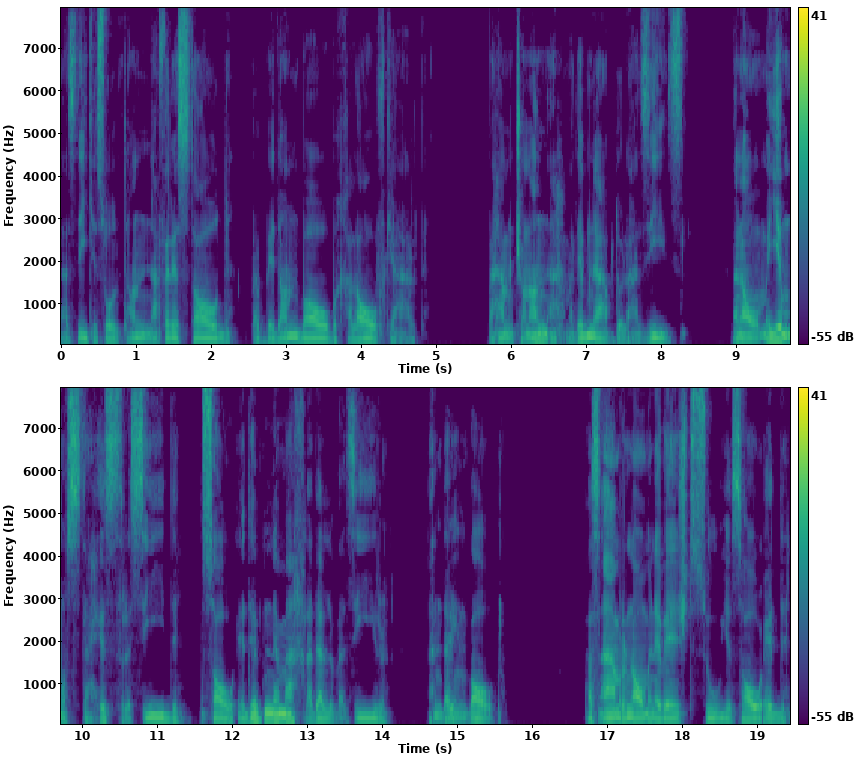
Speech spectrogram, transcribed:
نزدیک سلطان نفرستاد و بدان باب خلاف کرد و همچنان احمد ابن عبدالعزیز و نامه مستحس رسید ساعد ابن مخلد الوزیر اندر این باب. پس امر نامه نوشت سوی ساعد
